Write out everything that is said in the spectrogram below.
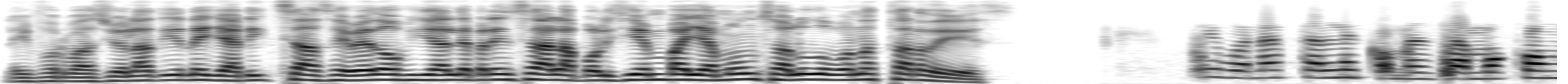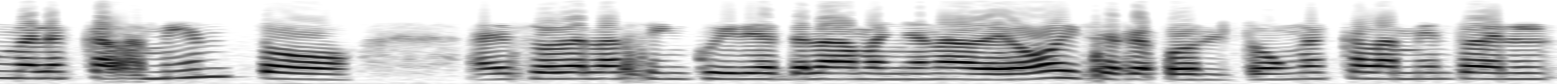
La información la tiene Yaritza Acevedo, oficial de prensa de la policía en Bayamón. Saludos, buenas tardes. Sí, buenas tardes. Comenzamos con el escalamiento a eso de las 5 y 10 de la mañana de hoy se reportó un escalamiento en el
